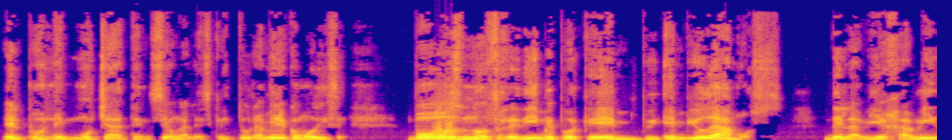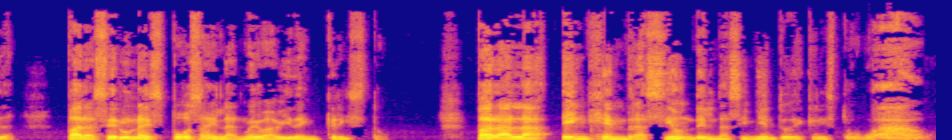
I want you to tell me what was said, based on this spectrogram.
él pone mucha atención a la escritura. Mire cómo dice, vos nos redime porque enviudamos de la vieja vida para ser una esposa en la nueva vida en Cristo para la engendración del nacimiento de Cristo. ¡Wow!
